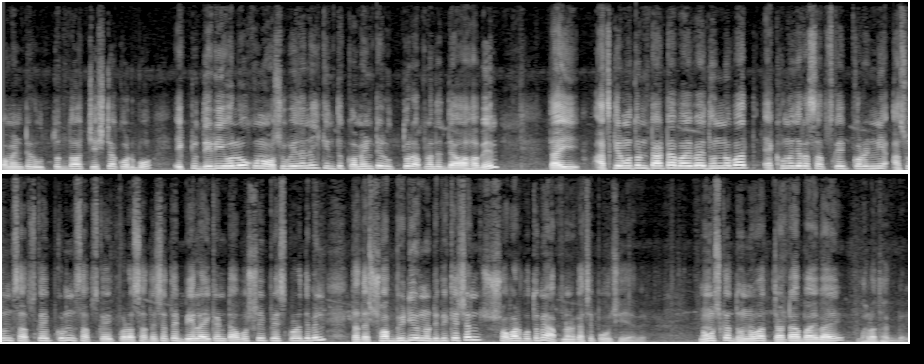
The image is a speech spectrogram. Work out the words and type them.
কমেন্টের উত্তর দেওয়ার চেষ্টা করব। একটু দেরি হলেও কোনো অসুবিধা নেই, কিন্তু কমেন্টের উত্তর আপনাদের দেওয়া হবে। তাই আজকের মতন টাটা, বাই বাই, ধন্যবাদ। এখনও যারা সাবস্ক্রাইব করেননি, আসুন সাবস্ক্রাইব করুন। সাবস্ক্রাইব করার সাথে সাথে বেল আইকনটা অবশ্যই প্রেস করে দেবেন। তাতে সব ভিডিও নোটিফিকেশান সবার প্রথমে আপনার কাছে পৌঁছে যাবে। নমস্কার, ধন্যবাদ, টাটা, বাই বাই, ভালো থাকবেন।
